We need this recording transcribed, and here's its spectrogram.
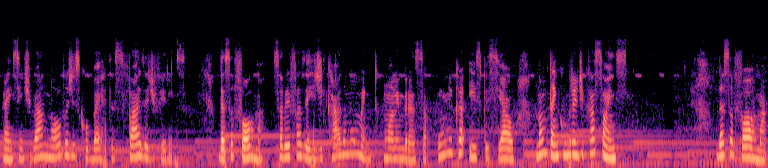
para incentivar novas descobertas faz a diferença. Dessa forma, saber fazer de cada momento uma lembrança única e especial não tem contraindicações. Dessa forma,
